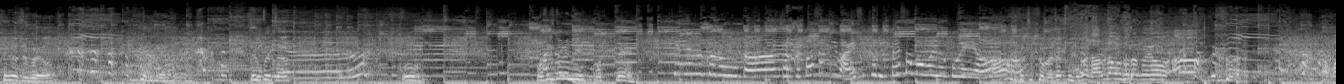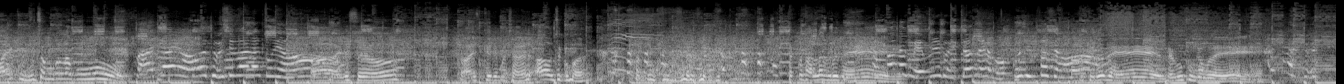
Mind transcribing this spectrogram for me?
틀려주고요. 슬프죠? 오. 어, 생도리님, 어때? 케이블 크로우가 자꾸 바나님 아이스크림 뺏어 먹으려고 해요. 아, 잠깐만, 자꾸 뭐가 날라오더라고요. 아, 잠깐만. 아, 마이크 묻혀먹으려고. 맞아요. 조심하라고요. 아, 알겠어요. 자, 아이스크림을 잘, 아, 잠깐만. 자꾸, 자꾸 달라 그러네. 먹고 싶어서. 아, 그러네. 배고픈가 보네.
